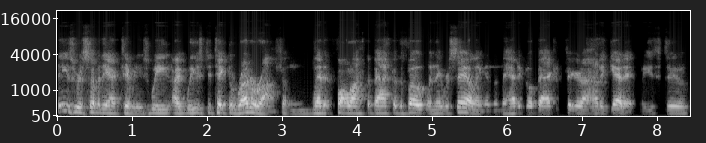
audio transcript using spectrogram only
these were some of the activities. We I, we used to take the rudder off and let it fall off the back of the boat when they were sailing, and then they had to go back and figure out how to get it. We used to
